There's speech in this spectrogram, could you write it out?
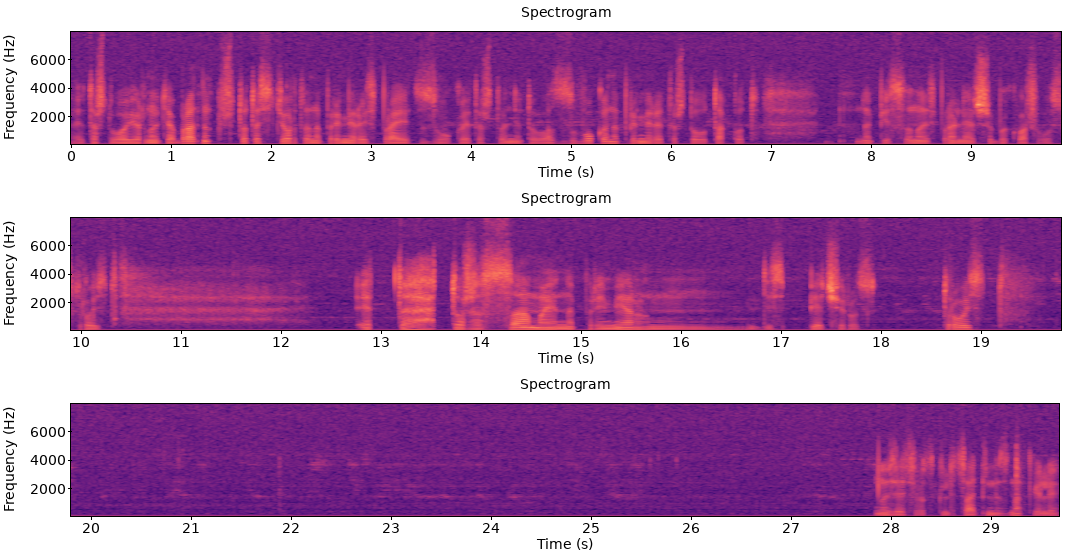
Это чтобы вернуть обратно что-то стерто, например, исправить звук. Это что нет у вас звука, например. Это что вот так вот написано, исправлять ошибок вашего устройства. Это то же самое, например, диспетчер устройств. Ну, здесь восклицательный знак или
